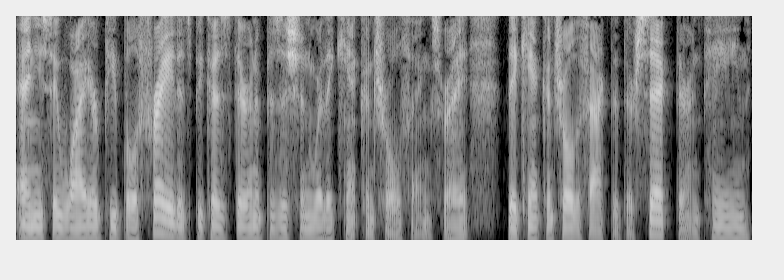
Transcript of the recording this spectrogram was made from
and you say, why are people afraid? It's because they're in a position where they can't control things, right? They can't control the fact that they're sick, they're in pain.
